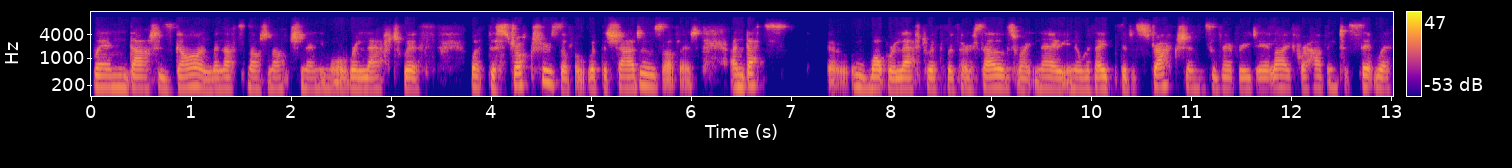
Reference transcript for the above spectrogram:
when that is gone when that's not an option anymore we're left with what the structures of it with the shadows of it. And that's uh, what we're left with with ourselves right now you know without the distractions of everyday life. We're having to sit with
